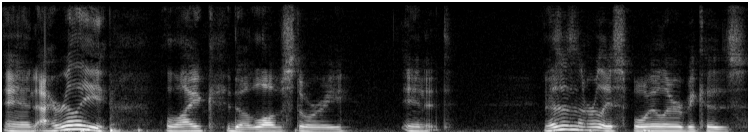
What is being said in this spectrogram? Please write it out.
and I really like the love story in it. And this isn't really a spoiler because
